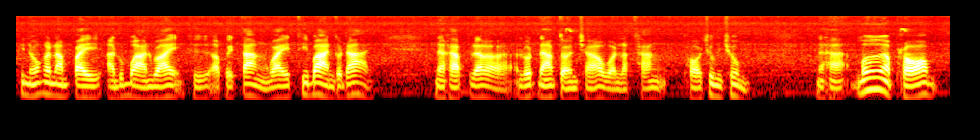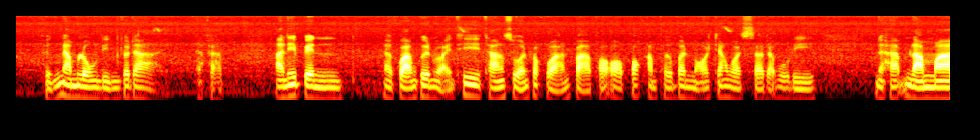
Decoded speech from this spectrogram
พี่น้องก็นำไปอนุบาลไว้ คือเอาไปตั้งไว้ที่บ้านก็ได้นะครับ แล้วรดน้ำตอนเช้าวันละครั้งพอชุ่มๆนะฮะเมื่อพร้อมถึงนำลงดินก็ได้นะครับ อันนี้เป็นความเคลื่อนไหวที่ทางสวนผักหวานป่าพออปอกอำเภอบ้านหมอจังหวัดสระบุรีนะครับนำมา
